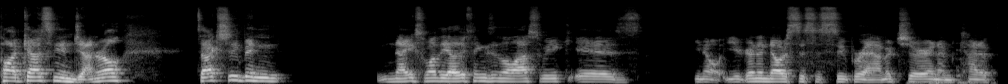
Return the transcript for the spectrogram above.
Podcasting in general, it's actually been nice. One of the other things in the last week is, you know, you're going to notice this is super amateur and I'm kind of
